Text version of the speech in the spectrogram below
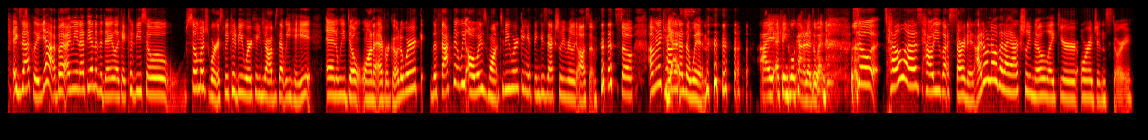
exactly. Yeah, but I mean at the end of the day like it could be so so much worse. We could be working jobs that we hate and we don't want to ever go to work. The fact that we always want to be working I think is actually really awesome. so, I'm going to count yes. it as a win. I, I think we'll count it as a win. so tell us how you got started. I don't know that I actually know like your origin story.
